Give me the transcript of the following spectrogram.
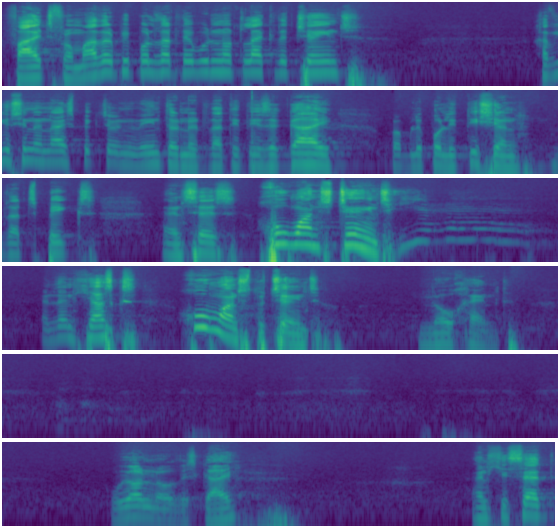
Fights from other people that they will not like the change. Have you seen a nice picture in the internet that it is a guy probably a politician that speaks and says, who wants change? Yeah. And then he asks, who wants to change? No hand. We all know this guy. And he said,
